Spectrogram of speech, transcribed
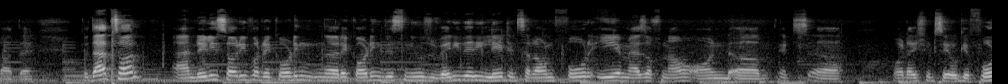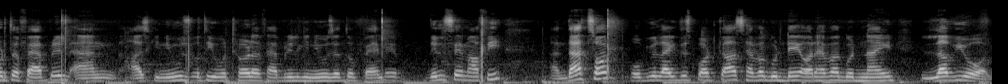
पाता है। तो that's all I am really sorry for recording recording this news very very late it's around four A M as of now on it's what I should say okay fourth of April and आज की न्यूज़ जो थी वो थर्ड ऑफ़ अप्रैल की न्यूज़ है तो पहले दिल से माफ़ी। And that's all. Hope you like this podcast. Have a good day or have a good night. Love you all.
